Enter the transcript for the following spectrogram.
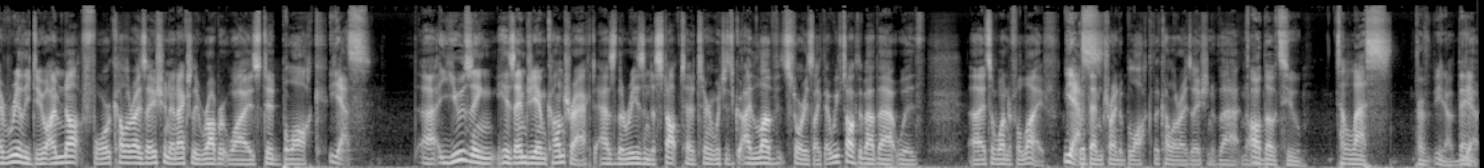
I really do. I'm not for colorization, and actually, Robert Wise did block Yes. uh, using his MGM contract as the reason to stop Ted Turner, which is I love stories like that. We've talked about that with uh, "It's a Wonderful Life," Yes. with them trying to block the colorization of that. Although to to less, you know, they, Yeah.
